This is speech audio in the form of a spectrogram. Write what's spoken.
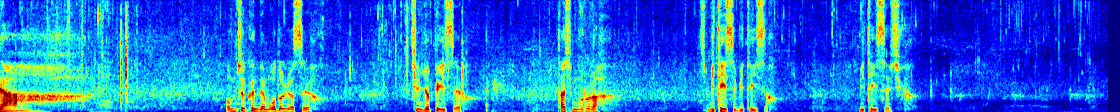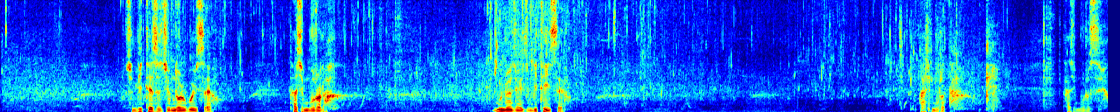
야, 엄청 큰데 못 올렸어요. 지금 옆에 있어요. 다시 물어라. 밑에 있어, 밑에 있어. 밑에 있어요, 지금. 지금 밑에서 지금 놀고 있어요. 다시 물어라. 문효정이 지금 밑에 있어요. 다시 물었다. 오케이. 다시 물었어요.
